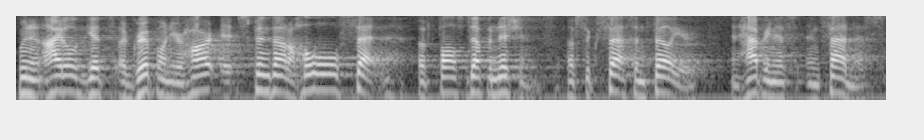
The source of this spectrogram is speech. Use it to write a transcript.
When an idol gets a grip on your heart, it spins out a whole set of false definitions of success and failure, and happiness and sadness.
